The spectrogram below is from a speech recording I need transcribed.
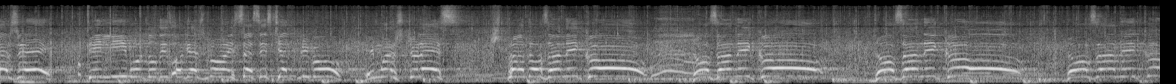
engagé T'es libre dans tes engagements et ça, c'est ce qu'il y a de plus beau. Et moi, je te laisse. Je pars dans un écho. Dans un écho. Dans un écho. Dans un écho.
